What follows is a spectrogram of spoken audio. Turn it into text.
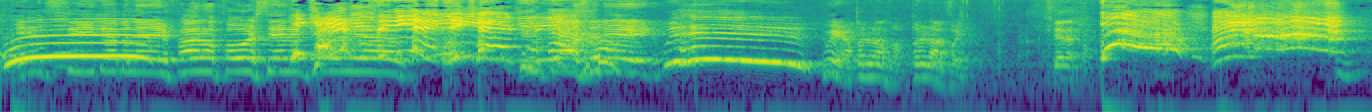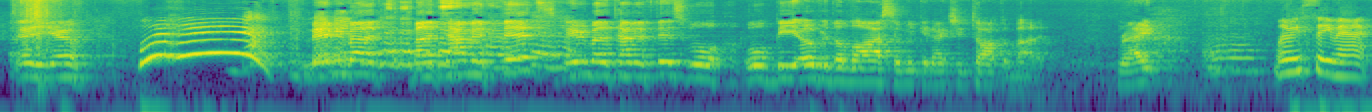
NCAA Final Four San He can't Antonio. see it. He can't see it. 2008. Woohoo! Come here, I'll put it on. Put it on for you. Stand up. Ah! There you go. Woohoo! Maybe by the by the time it fits, maybe by the time it fits, we'll we'll be over the loss and we can actually talk about it, right? Uh, let me see, Matt.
